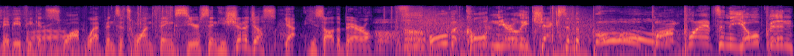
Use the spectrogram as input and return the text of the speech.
Maybe if he can swap weapons, it's one thing. syrsoN, he should have just, yeah, he saw the barrel. oh, but Cold nearly checks him. The boom, bomb plants in the open,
